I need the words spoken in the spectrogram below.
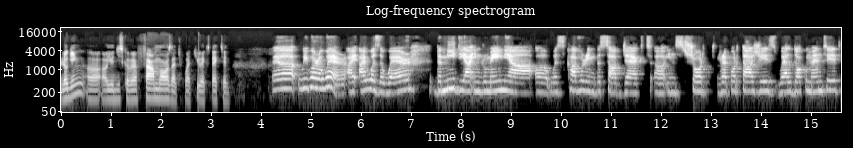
logging, or, or you discover far more than what you expected. Uh, we were aware. I, I, was aware. The media in Romania uh, was covering the subject uh, in short reportages, well documented.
